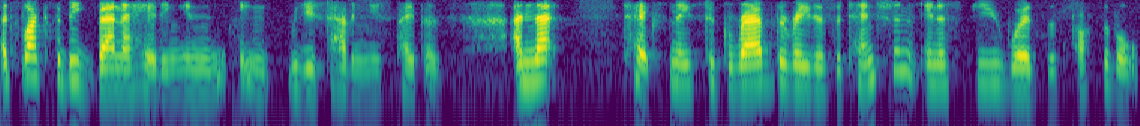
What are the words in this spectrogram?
It's like the big banner heading in, in we used to have in newspapers. And that text needs to grab the reader's attention in as few words as possible.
